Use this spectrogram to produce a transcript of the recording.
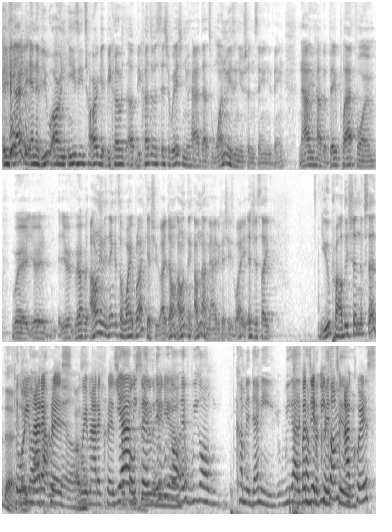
exactly. And if you are an easy target because of, because of a situation you had, that's one reason you shouldn't say anything. Now you have a big platform where you're you're. I don't even think it's a white black issue. I don't. I don't think I'm not mad because she's white. It's just like you probably shouldn't have said that. Okay, Were you mad at Chris? feels. Were you mad at Chris yeah, for because posting the if we video? gon' if we gonna come to Demi, we gotta but come did for we Chris come too. at Chris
